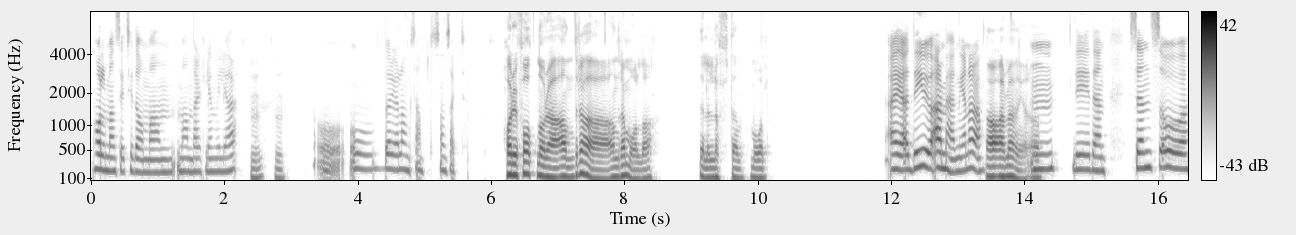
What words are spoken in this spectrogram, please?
håller man sig till dem man, man verkligen vill göra. Mm, mm. Och, och börjar långsamt som sagt. Har du fått några andra, andra mål då? Eller löften, mål? Ja, ja, det är ju armhävningarna då. Ja, armhävningar. Ja. Mm, det är den. Sen så eh,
